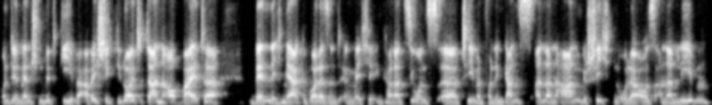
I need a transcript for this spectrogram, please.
und den Menschen mitgebe. Aber ich schicke die Leute dann auch weiter wenn ich merke, boah, da sind irgendwelche Inkarnationsthemen von den ganz anderen Ahnengeschichten oder aus anderen Leben,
